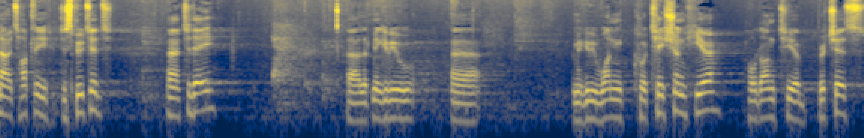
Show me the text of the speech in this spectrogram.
Now, it's hotly disputed uh, today. Uh, let me give you uh, let me give you one quotation here. Hold on to your breeches.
